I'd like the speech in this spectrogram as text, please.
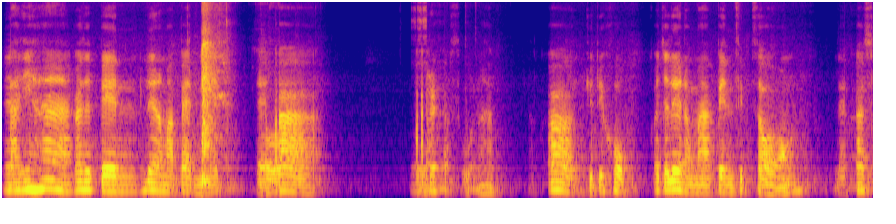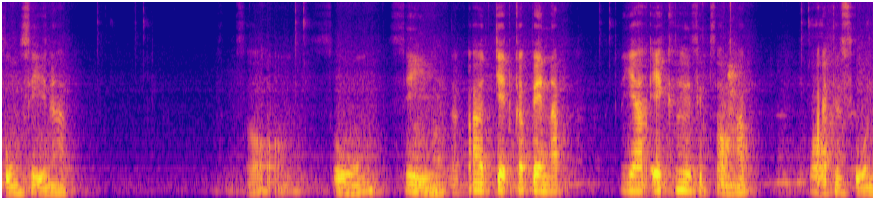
ระยะที่ห้าก็จะเป็นเลื่อนออกมาแปดเมตร แต่ว่าไม่ได้กับศูนย์นะครับ แล้วก็จุดที่หกก็จะเลื่อนออกมาเป็นสิบสองแล้วก็สูงสี่นะครับสองสูง สี่แล้วก็เจ็ดก็เป็นครับ ระยะ x คือสิบสองครับ y เป็นศูนย์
